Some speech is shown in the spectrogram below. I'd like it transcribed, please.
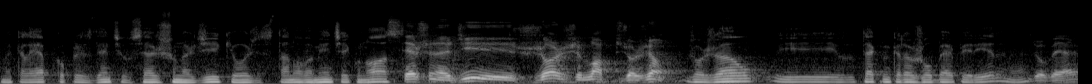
naquela época o presidente, o Sérgio Chunardi, que hoje está novamente aí com nós. Sérgio Chunardi e Jorge Lopes, Jorjão. Jorjão, e o técnico era o Joubert Pereira, né? Joubert.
